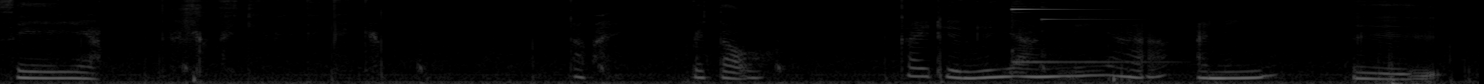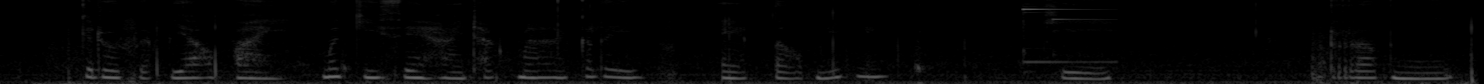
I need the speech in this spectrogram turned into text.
เสียบต่อไปไปต่อ ใกล้ถึงหรือยังเนี่ย อันนี้ เออกระโดดแบบยาวไป เมื่อกี้เซฮายทักมาก็เลยแอบตอบนิดนึง โอเค รอบนี้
